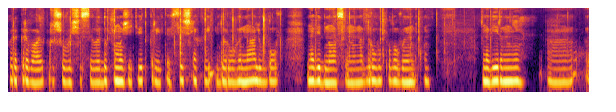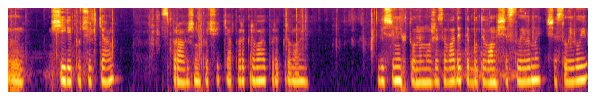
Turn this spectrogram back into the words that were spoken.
Перекриваю, прошу вищі сили, допоможіть відкрити всі шляхи і дороги на любов, на відносини, на другу половинку, на вірні е, е, щирі почуття, справжні почуття. Перекриваю, перекриваю. Більше ніхто не може завадити бути вам щасливими, щасливою.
